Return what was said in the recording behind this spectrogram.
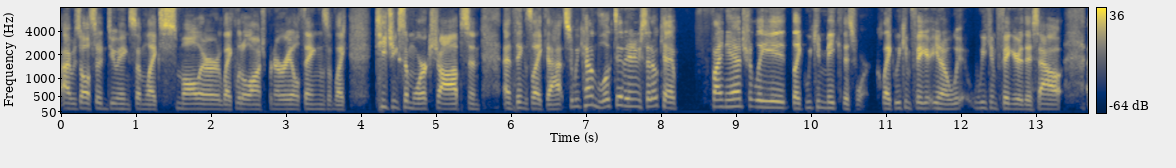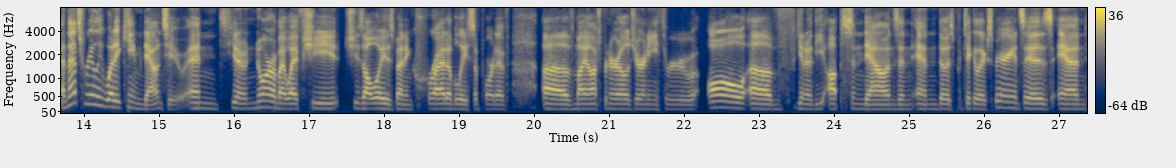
I was also doing some like smaller like little entrepreneurial things of like teaching some workshops and and things like that. So we kind of looked at it and we said, okay, financially like we can make this work. Like we can figure you know we, we can figure this out. And that's really what it came down to. And you know nora my wife she she's always been incredibly supportive of my entrepreneurial journey through all of you know the ups and downs and and those particular experiences. And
